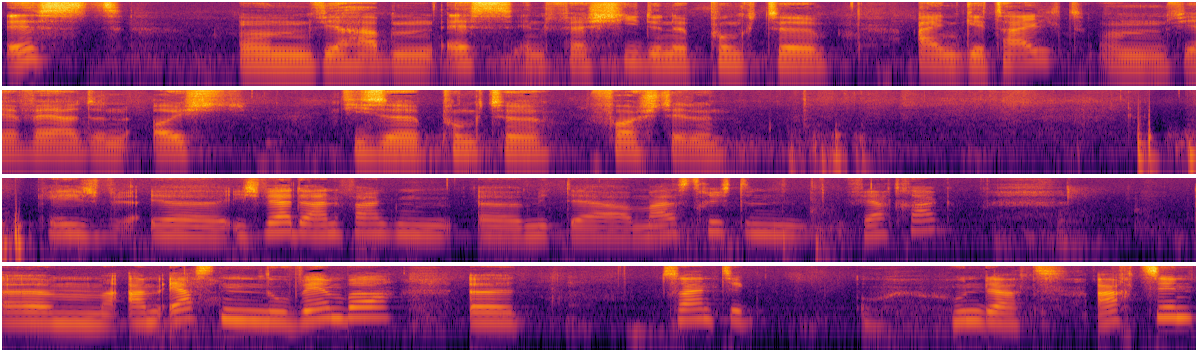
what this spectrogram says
ist und wir haben es in verschiedene Punkte eingeteilt und wir werden euch diese Punkte vorstellen. Okay, ich, äh, ich werde anfangen äh, mit der Maastrichten Vertrag. Ähm, am 1. November äh, 2018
